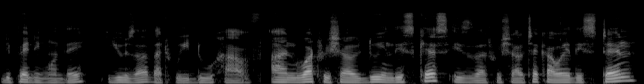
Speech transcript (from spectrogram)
depending on the user that we do have. And what we shall do in this case is that we shall take away this 10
